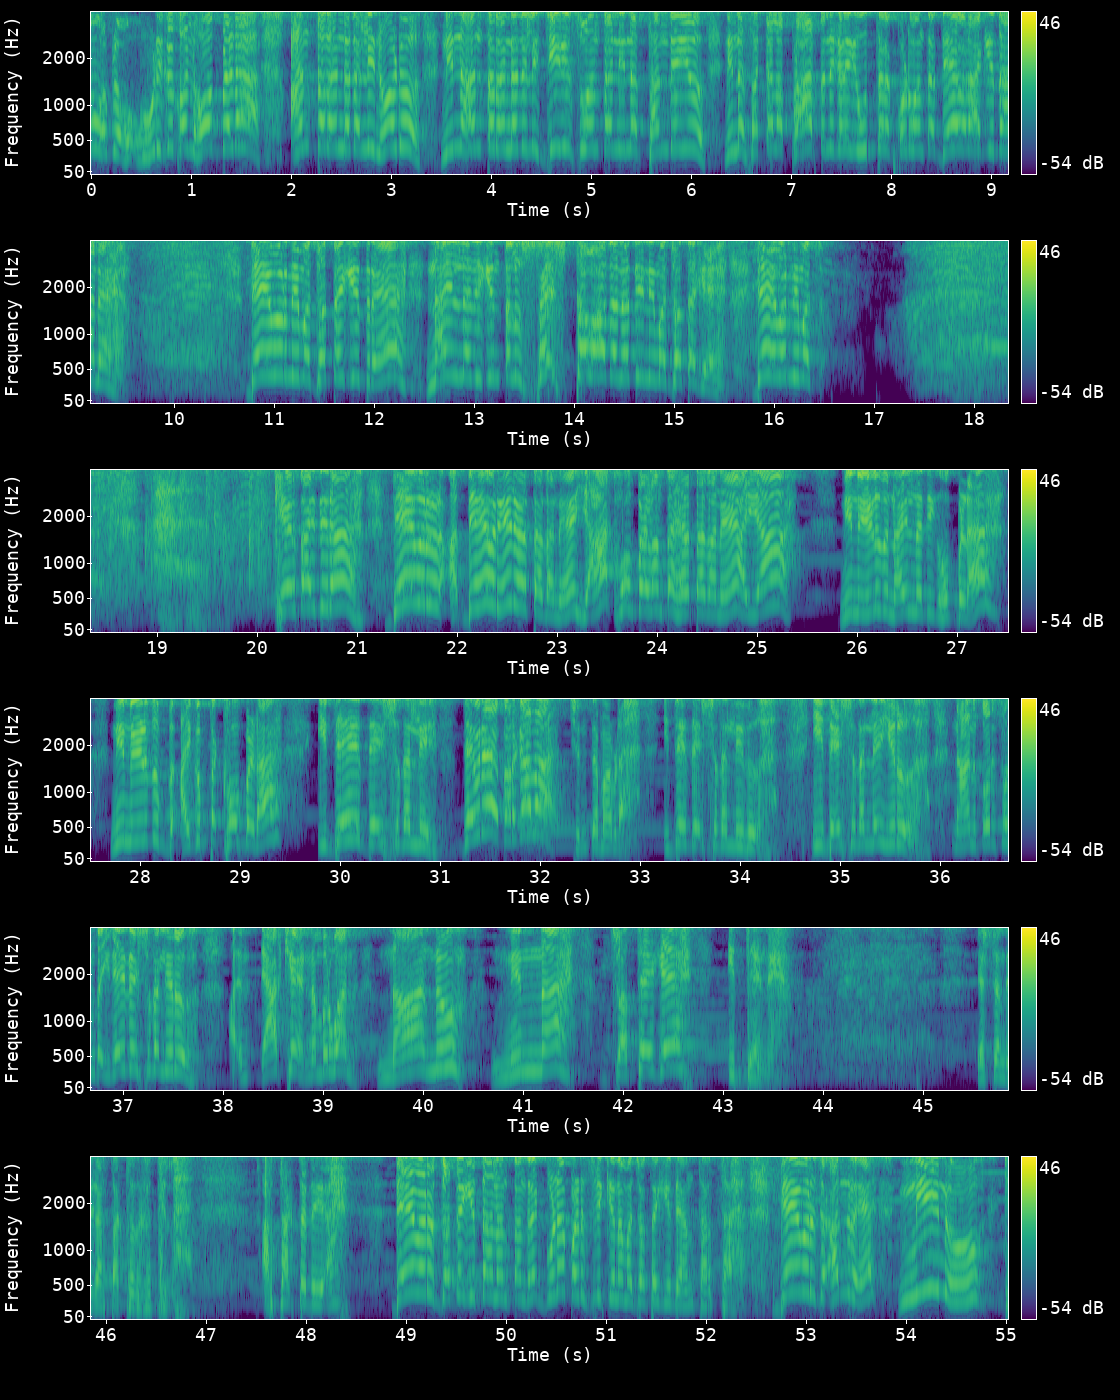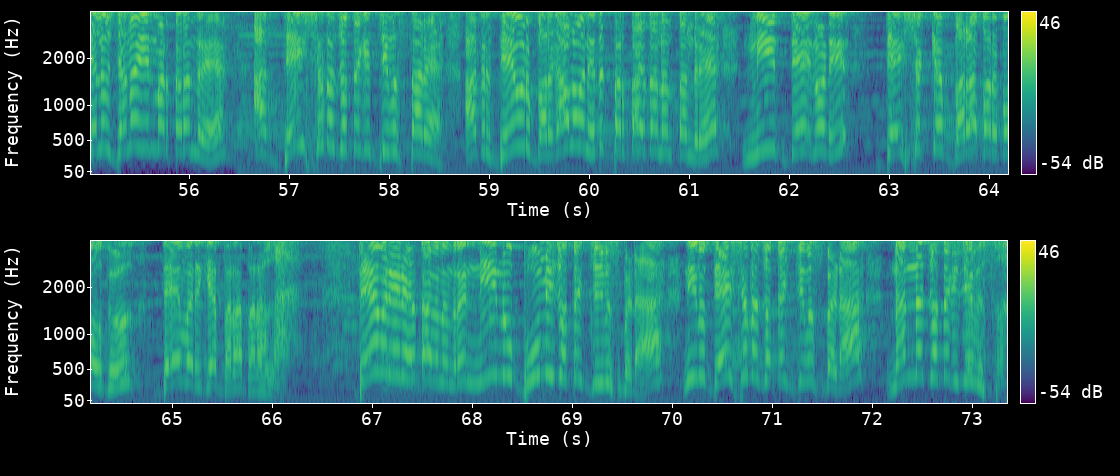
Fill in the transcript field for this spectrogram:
ಹುಡುಕಿಕೊಂಡು ಹೋಗಬೇಡ. ಅಂತರಂಗದಲ್ಲಿ ನೋಡು. ನಿನ್ನ ಅಂತರಂಗದಲ್ಲಿ ಜೀವಿಸುವಂತ ನಿನ್ನ ತಂದೆಯು ನಿನ್ನ ಸಕಲ ಪ್ರಾರ್ಥನೆಗಳಿಗೆ ಉತ್ತರ ಕೊಡುವಂತ ದೇವರಾಗಿದ್ದಾನೆ. ದೇವರು ನಿಮ್ಮ ಜೊತೆಗಿದ್ರೆ ನೈಲ್ ನದಿಗಿಂತಲೂ ಶ್ರೇಷ್ಠವಾದ ನದಿ ನಿಮ್ಮ ಜೊತೆಗೆ. ದೇವರು ನಿಮ್ಮ ಕೇಳ್ತಾ ಇದ್ದೀರಾ? ದೇವರು ದೇವರು ಏನು ಹೇಳ್ತಾ ಇದ್ದಾನೆ? ಯಾಕೆ ಹೋಗ್ಬೇಡ ಅಂತ ಹೇಳ್ತಾ ಇದ್ದಾನೆ? ಅಯ್ಯ, ನೀನು ಇಳಿದು ನೈಲ್ ನದಿಗೆ ಹೋಗ್ಬೇಡ. ನೀನು ಇಳಿದು ಐಗುಪ್ತಕ್ಕೆ ಹೋಗ್ಬೇಡ. ಇದೇ ದೇಶದಲ್ಲಿ, ದೇವರೇ ಬರಗಾಲ. ಚಿಂತೆ ಮಾಡಬೇಡ. ಇದೇ ದೇಶದಲ್ಲಿ ಇದು ಈ ದೇಶದಲ್ಲೇ ಇರು. ನಾನು ತೋರಿಸುವಂಥ ಇದೇ ದೇಶದಲ್ಲಿರು ಯಾಕೆ? ನಂಬರ್ ಒನ್ ನಾನು ನಿನ್ನ ಜೊತೆಗೆ ಇದ್ದೇನೆ. ಎಷ್ಟು ಜನರಿಗೆ ಅರ್ಥ ಆಗ್ತದೆ ಗೊತ್ತಿಲ್ಲ. ಅರ್ಥ ಆಗ್ತದೆಯಾ? ದೇವರು ಜೊತೆಗಿದ್ದಾನಂತಂದ್ರೆ ಗುಣಪಡಿಸ್ಲಿಕ್ಕೆ ನಮ್ಮ ಜೊತೆಗಿದೆ ಅಂತ ಅರ್ಥ. ದೇವರು ಅಂದ್ರೆ ನೀನು ಕೆಲವು ಜನ ಏನ್ ಮಾಡ್ತಾರಂದ್ರೆ ಆ ದೇಶದ ಜೊತೆಗೆ ಜೀವಿಸ್ತಾರೆ. ಆದ್ರೆ ದೇವರು ಬರಗಾಲವನ್ನು ಎದಕ್ಕೆ ತರ್ತಾ ಇದ್ದಾನಂತಂದ್ರೆ ನೀ ದೇ, ನೋಡಿ, ದೇಶಕ್ಕೆ ಬರ ಬರಬಹುದು, ದೇವರಿಗೆ ಬರ ಬರಲ್ಲ. ದೇವರು ಏನು ಹೇಳ್ತಾ ಇದ್ದಾನಂದ್ರೆ ನೀನು ಭೂಮಿ ಜೊತೆಗೆ ಜೀವಿಸ್ಬೇಡ, ನೀನು ದೇಶದ ಜೊತೆಗೆ ಜೀವಿಸ್ಬೇಡ, ನನ್ನ ಜೊತೆಗೆ ಜೀವಿಸು.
